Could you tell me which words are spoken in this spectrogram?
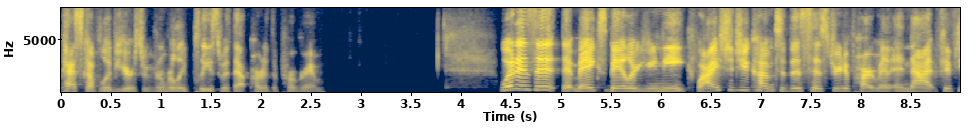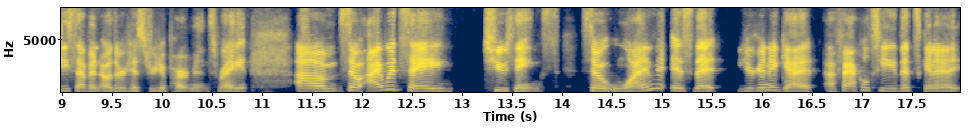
past couple of years. We've been really pleased with that part of the program. What is it that makes Baylor unique? Why should you come to this history department and not 57 other history departments, right? Um, so I would say two things. So one is that you're going to get a faculty that's going to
